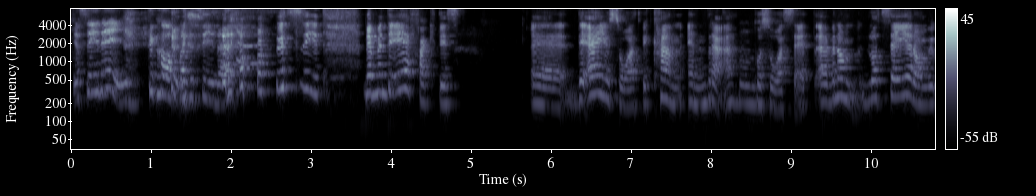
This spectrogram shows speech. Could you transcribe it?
Jag säger nej till kapade sidor. Precis. Nej men det är faktiskt, eh, det är ju så att vi kan ändra Mm. på så sätt. Även om, låt säga då, om vi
